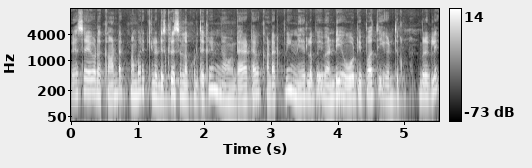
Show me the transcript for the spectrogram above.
விவசாயியோட காண்டாக்ட் நம்பர் கீழே டிஸ்கிரிப்ஷனில் கொடுத்துருக்கேன். நீங்கள் அவங்க டேரெக்டாகவே காண்டாக்ட் பண்ணி நேரில் போய் வண்டியை ஓட்டி பார்த்து எடுத்துக்கணும் நண்பர்களே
